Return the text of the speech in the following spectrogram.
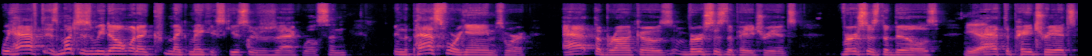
We have to, as much as we don't want to make make excuses for Zach Wilson. In the past four games, were at the Broncos versus the Patriots versus the Bills. Yeah. At the Patriots,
